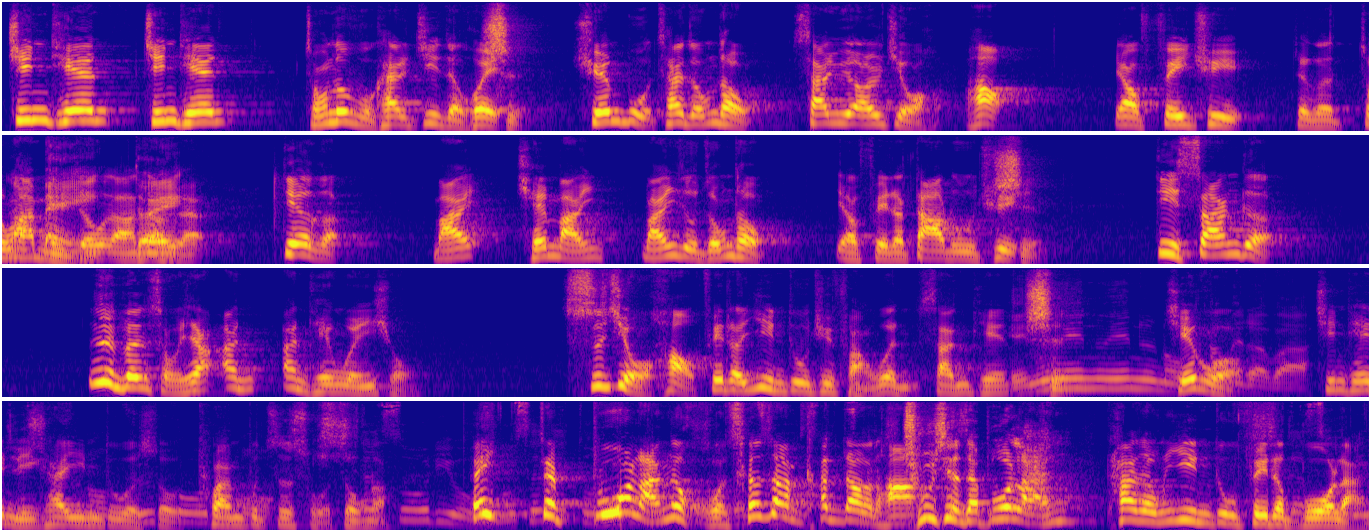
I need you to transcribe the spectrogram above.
今天今天总统府开的记者会，宣布蔡总统三月二十九号要飞去这个中南美洲，然后对。第二个，马前马英马英九总统要飞到大陆去。第三个，日本首相岸岸田文雄十九号飞到印度去访问三天，是。结果今天离开印度的时候突然不知所踪了。哎，在波兰的火车上看到他。出现在波兰，他从印度飞到波兰，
